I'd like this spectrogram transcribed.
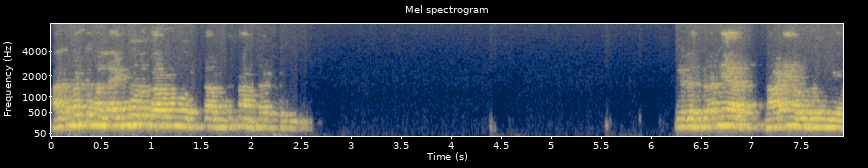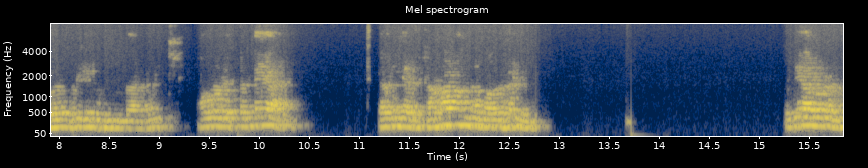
அது மட்டுமல்ல இன்னொரு காரணம் ஒரு காரணம் நாம் கருதுகிறோம் என்னுடைய தந்தையார் நானே அவர்கள் இங்கே வருகிறார்கள் அவருடைய தந்தையார் கவிஞர் கருணானந்தம் அவர்கள் பெரியாருடன்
